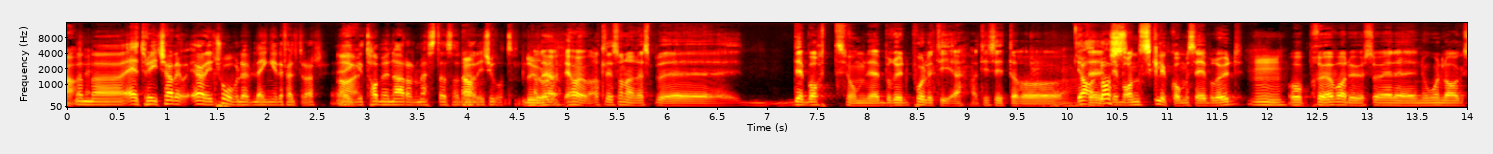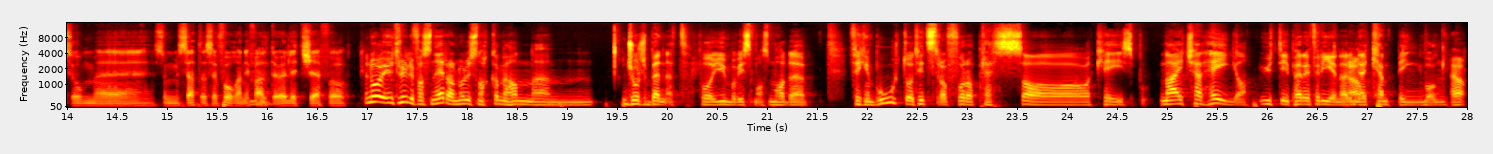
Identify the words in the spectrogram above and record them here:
Ja. Men uh, jeg tror ikke jeg jeg hadde ikke overlevd lenge i det feltet der. Jeg tar meg nær av det meste, så det Ja. hadde ikke gått. Det, det. har jo vært litt sånn debatt om det bruddpolitiet. At de sitter og Ja, det, det er vanskelig å komme seg i brudd. Mm. Og prøver du, så er det noen lag som, eh, som setter seg foran i feltet og er litt sjefer. Men det var utrolig fascinerende når du snakka med han um, George Bennett på Jumbo Visma, som hadde, fikk en bot og tidsstraff for å presse Case Nei, Kjerheiga ute i periferien der Ja. inne i campingvogn. Ja.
